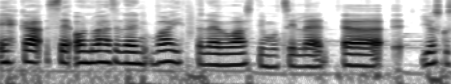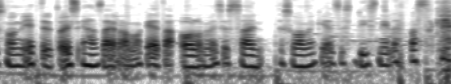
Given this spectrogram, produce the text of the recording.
ehkä se on vähän sellainen vaihtelevasti, mutta silleen, ää, joskus mä oon miettinyt, että olisi ihan sairaan makeeta olla myös jossain suomenkielisessä Disney-leffassakin.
